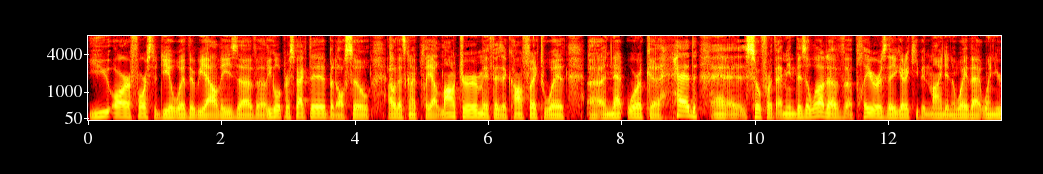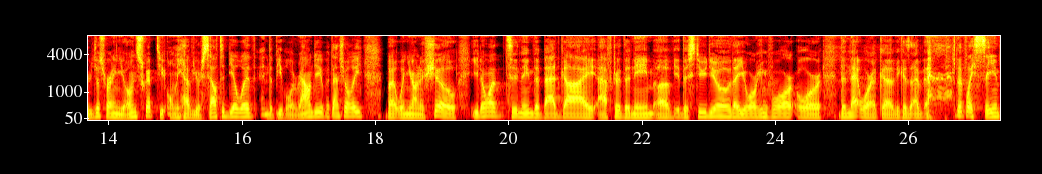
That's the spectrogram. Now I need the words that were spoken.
You are forced to deal with the realities of uh, legal perspective, but also how that's going to play out long term, if there's a conflict with uh, a network uh, head, uh, so forth. I mean, there's a lot of uh, players that you got to keep in mind in a way that when you're just writing your own script, you only have yourself to deal with and the people around you potentially. But when you're on a show, you don't want to name the bad guy after the name of the studio that you're working for or the network, uh, because I've definitely seen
